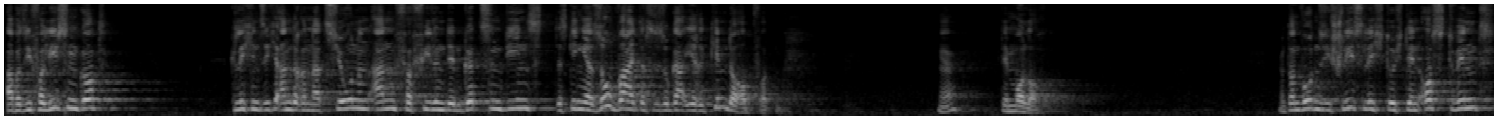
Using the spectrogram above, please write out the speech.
Aber sie verließen Gott, glichen sich anderen Nationen an, verfielen dem Götzendienst. Es ging ja so weit, dass sie sogar ihre Kinder opferten. Ja, dem Moloch. Und dann wurden sie schließlich durch den Ostwind,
